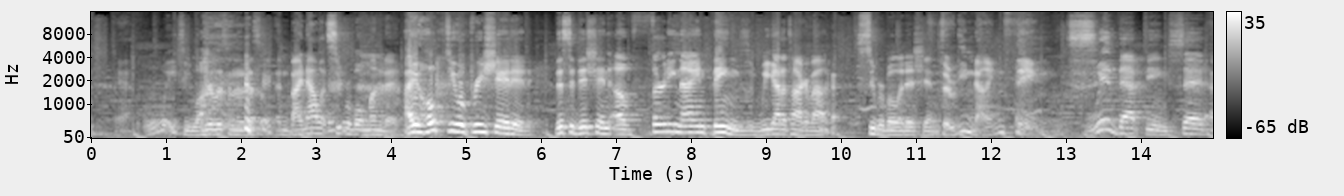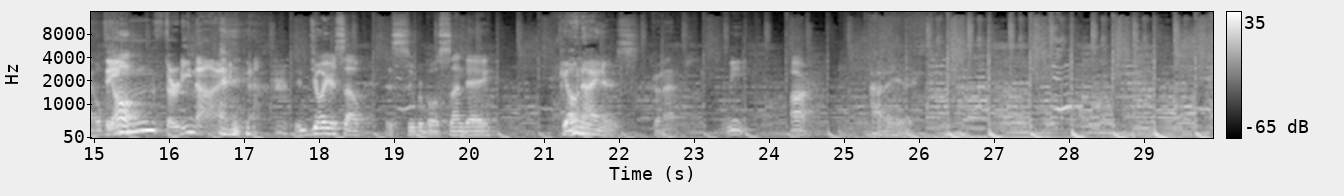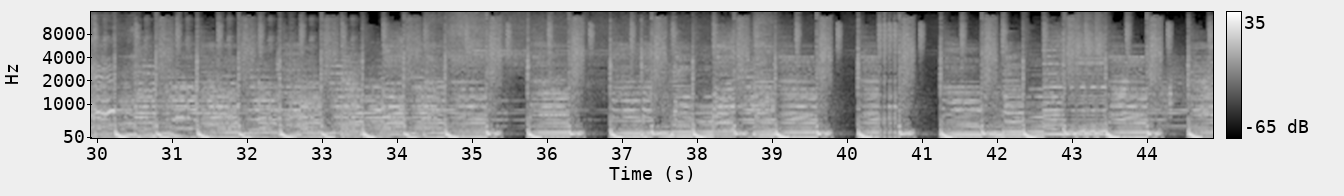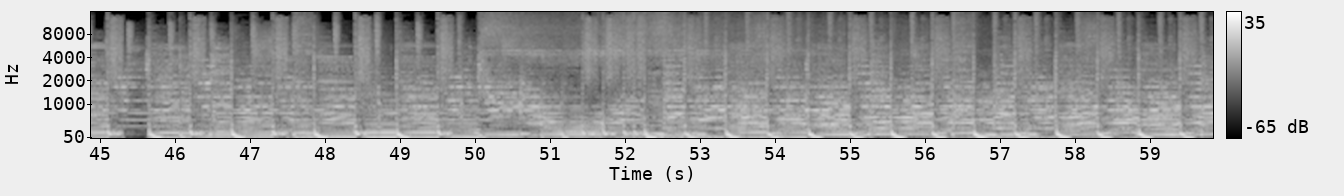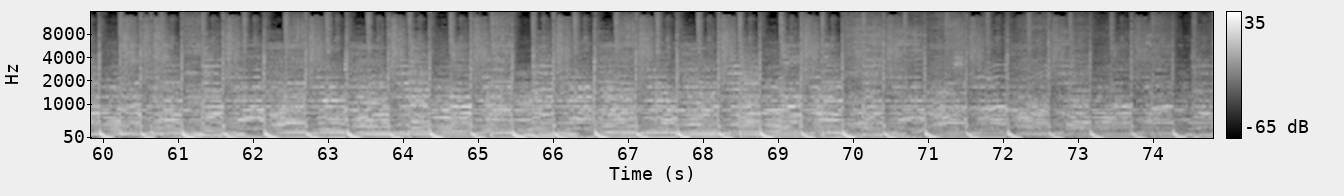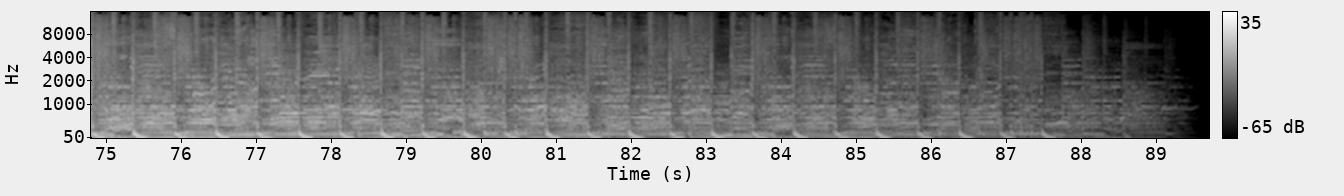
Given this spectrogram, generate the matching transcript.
way too long. You're listening to this, and by now it's Super Bowl Monday. I hope you appreciated this edition of 39 things we got to talk about. Super Bowl edition. 39 things. With that being said, I hope you all 39. enjoy yourself this Super Bowl Sunday. Go Niners! Go Niners. We are out of here.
